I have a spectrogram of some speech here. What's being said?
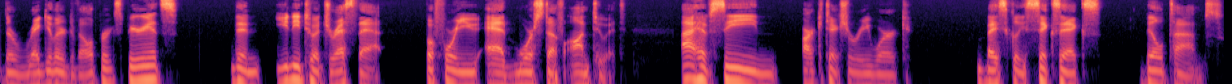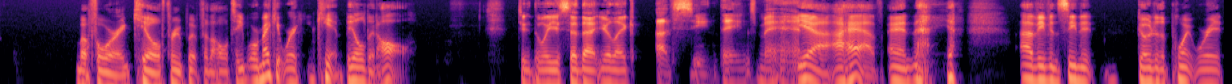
the regular developer experience, then you need to address that before you add more stuff onto it. I have seen architecture rework basically 6x build times before and kill throughput for the whole team or make it where you can't build at all. Dude, the way you said that, you're like, I've seen things, man. Yeah, I have. And I've even seen it go to the point where it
